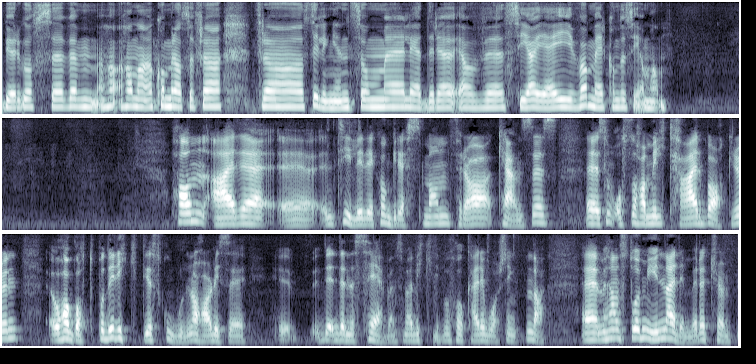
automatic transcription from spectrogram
Bjørgaas. Han kommer altså fra, fra stillingen som leder av CIA. Hva mer kan du si om han? Han er eh, en tidligere kongressmann fra Kansas eh, som også har militær bakgrunn og har gått på de riktige skolene og har disse, eh, denne CV-en som er viktig for folk her i Washington. Da. Men han står mye nærmere Trump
